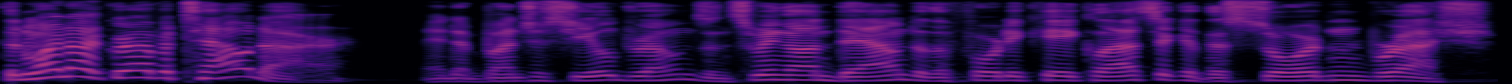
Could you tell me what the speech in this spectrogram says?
Then why not grab a Ta'unar and a bunch of shield drones and swing on down to the 40k Classic at the Sword and Brush?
